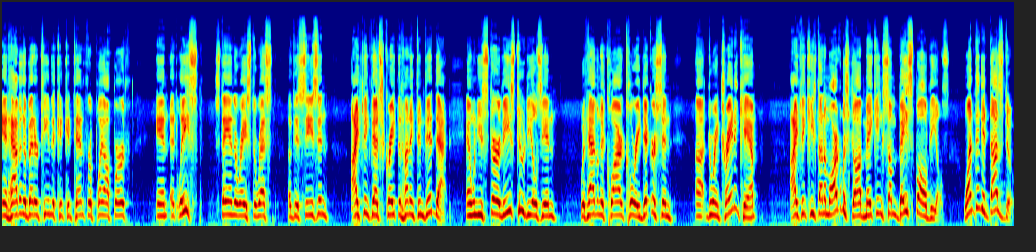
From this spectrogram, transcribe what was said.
and having a better team that can contend for a playoff berth and at least stay in the race the rest of this season, I think that's great that Huntington did that. And when you stir these two deals in with having acquired Corey Dickerson uh, during training camp, I think he's done a marvelous job making some baseball deals. One thing it does do,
